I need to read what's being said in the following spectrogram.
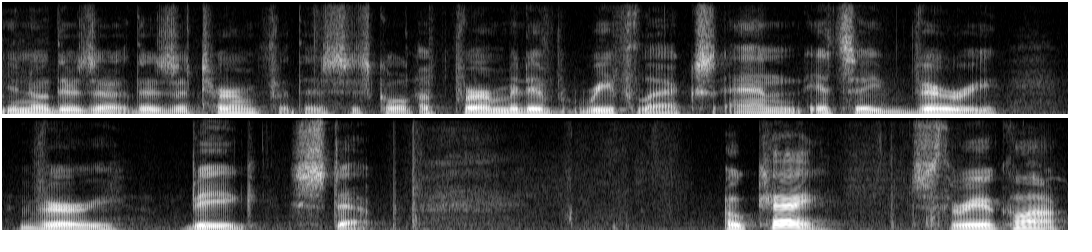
You know, there's a there's a term for this. It's called affirmative reflex, and it's a very, very big step. Okay, it's three o'clock.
